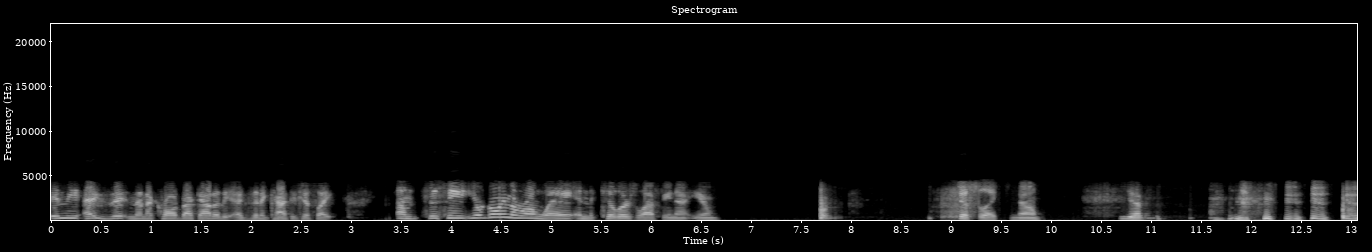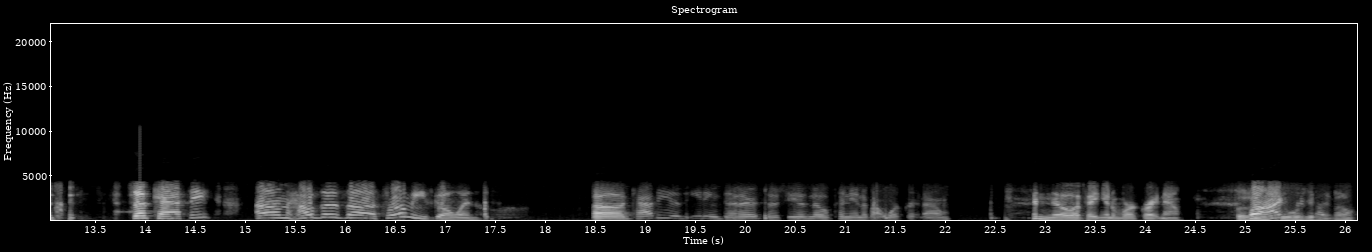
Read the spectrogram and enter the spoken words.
in the exit, and then I crawled back out of the exit. And Kathy's just like, um, Sissy, you're going the wrong way, and the killer's laughing at you. Just like you know. Yep. so, Kathy, um, how's those uh thromies going? Uh, Kathy is eating dinner, so she has no opinion about work right now. no opinion of work right now. But Well, I- working right now?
